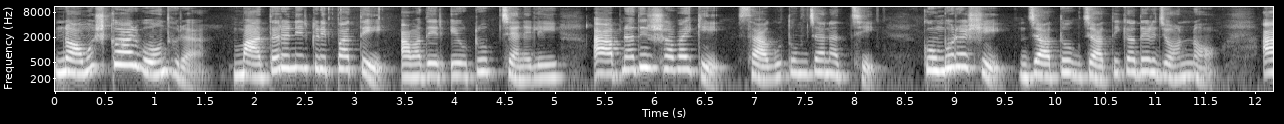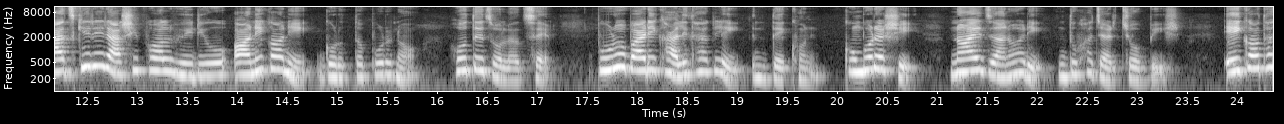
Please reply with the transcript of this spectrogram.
নমস্কার বন্ধুরা মাতারানির কৃপাতে আমাদের ইউটিউব চ্যানেলে আপনাদের সবাইকে স্বাগতম জানাচ্ছি। কুম্ভরাশি জাতক জাতিকাদের জন্য আজকের এই রাশিফল ভিডিও অনেক অনেক গুরুত্বপূর্ণ হতে চলেছে। পুরো বাড়ি খালি থাকলেই দেখুন কুম্ভরাশি নয় জানুয়ারি দু হাজার চব্বিশ। এই কথা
